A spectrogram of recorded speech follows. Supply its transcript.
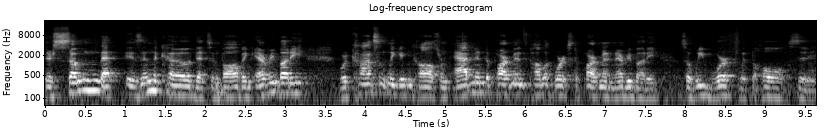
There's something that is in the code that's involving everybody. We're constantly getting calls from admin department, public works department, and everybody. So we work with the whole city.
